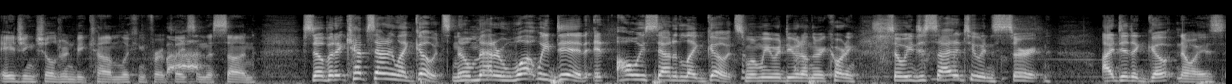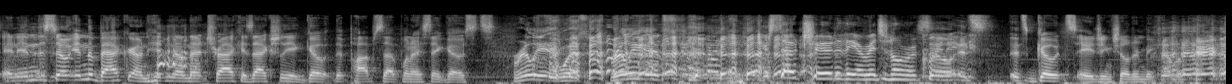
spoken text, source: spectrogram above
aging children become, looking for a place in the sun." So, but it kept sounding like goats. No matter what we did, it always sounded like goats when we would do it on the recording. So we decided to insert. I did a goat noise, and in the, so in the background, hidden on that track, is actually a goat that pops up when I say ghosts. Really, it was really it's. You're so true to the original recording. So it's it's goats aging children become apparently.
